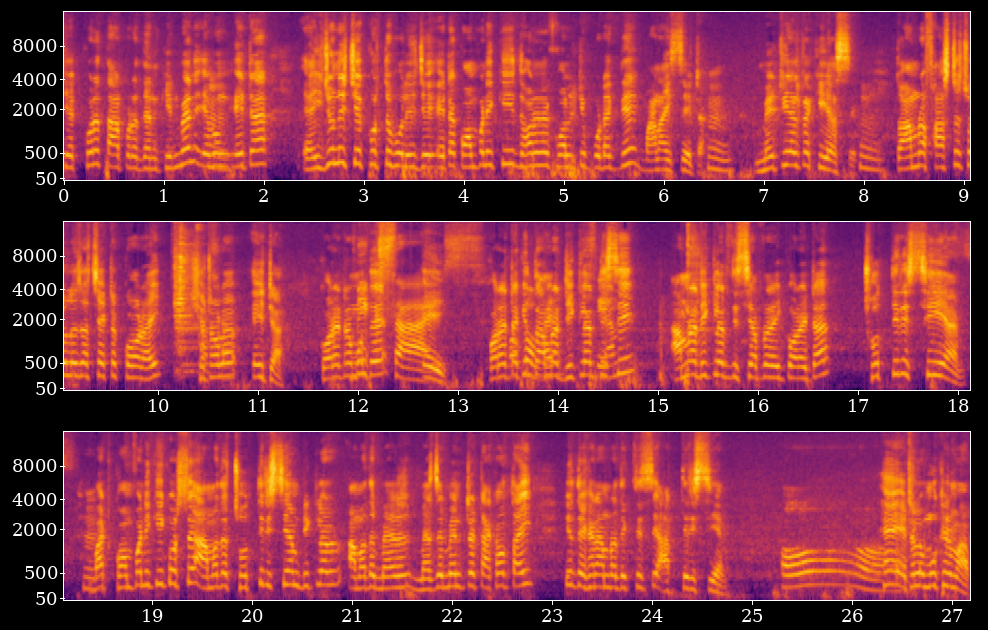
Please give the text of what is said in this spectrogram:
চেক করে তারপরে দেন কিনবেন এবং এটা এই জন্যই চেক করতে বলি যে এটা কোম্পানি কি ধরনের কোয়ালিটি প্রোডাক্ট দিয়ে বানাইছে এটা? মেটেরিয়ালটা কি আছে? তো আমরা ফার্স্টে চলে যাচ্ছি একটা কড়াই সেটা হলো এইটা। কড়াইটার মধ্যে এই কড়াইটা কিন্তু আমরা ডিক্লেয়ার দিছি। আমরা ডিক্লেয়ার দিচ্ছি আপনার এই কড়াইটা ছত্রিশ সিএম বাট কোম্পানি কি করছে? আমাদের ছত্রিশ সিএম ডিক্লেয়ার আমাদের মেজারমেন্টের টাকাও তাই। কিন্তু এখানে আমরা দেখতেছি আটত্রিশ সিএম। ও। হ্যাঁ এটা হলো মুখের মাপ।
